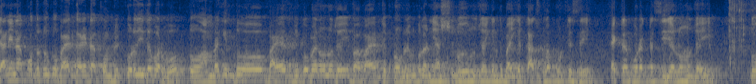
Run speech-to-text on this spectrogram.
জানি না কতটুকু ভাইয়ের গাড়িটা কমপ্লিট করে দিতে পারব। তো আমরা কিন্তু ভাইয়ের রিকমেন্ড অনুযায়ী বা ভাইয়ের যে প্রবলেমগুলো নিয়ে আসছিল, ওই অনুযায়ী কিন্তু বাইকের কাজগুলো করতেছি। একটার পর একটা সিরিয়াল অনুযায়ী। তো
